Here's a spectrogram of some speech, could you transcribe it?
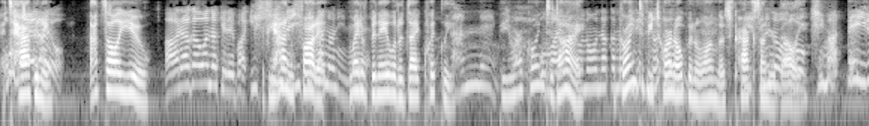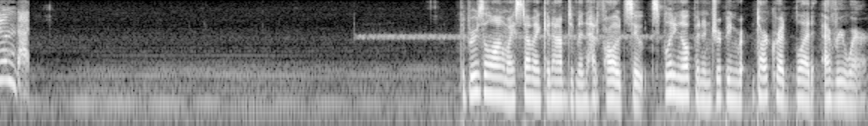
It's happening. That's all you. If you hadn't fought it, you might have been able to die quickly. But you are going to die. You're going to be torn open along those cracks on your belly. The bruise along my stomach and abdomen had followed suit, splitting open and dripping dark red blood everywhere.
